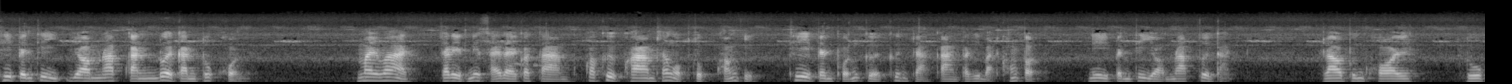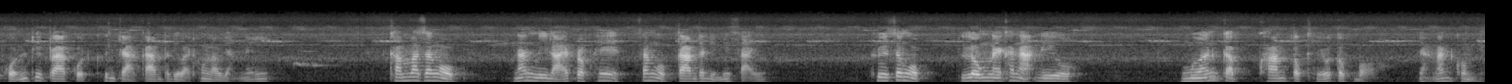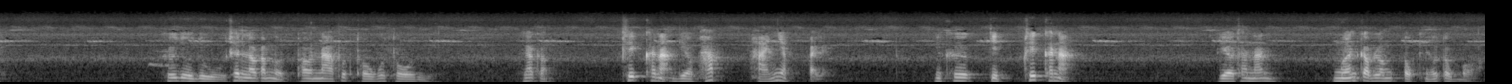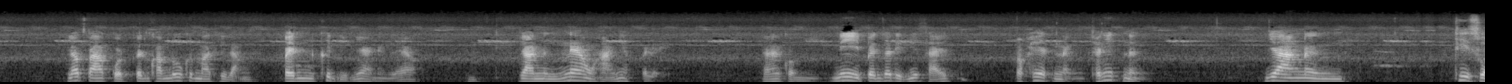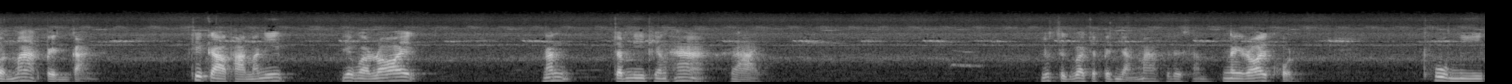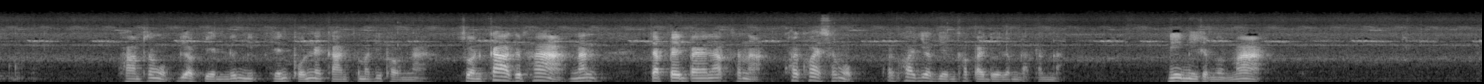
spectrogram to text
ที่เป็นที่ยอมรับกันด้วยกันทุกคน ไม่ว่าจริตนิสัยใดก็ตาม ก็คือความสงบสุขของจิตที่เป็นผลเกิดขึ้นจากการปฏิบัติของตนนี่เป็นที่ยอมรับด้วยกัน เราพึงคอยดูผลที่ปรากฏขึ้นจากการปฏิบัติของเราอย่างนี้คำว่าสงบนั้นมีหลายประเภทสงบตามจริตนิสัย คือสงบลงในขณะเดียว เหมือนกับความตกเหวตกบ่ออย่างนั้นคม คืออยู่ๆเช่นเรากำหนดภาวนาพุทโธพุทโธอยู่ แล้วก็พลิกขณะเดียวพับหายเงียบไปเลย นี่คือจิตพลิกขณะ เดียวเท่านั้น เหมือนกับลงตกเหวตกบ่อแล้วปรากฏเป็นความรู้ขึ้นมาทีหลัง เป็นขึ้นอีกแง่หนึ่งแล้ว อย่างหนึ่งแนวหายเงียบไปเลยนั้นก็มีนี่เป็นจดิตนิสัยประเภทหนึ่ง ชนิดหนึ่ง อย่างหนึ่งที่ส่วนมากเป็นกัน ที่กล่าวผ่านมานี้ เรียกว่าร้อยนั้นจะมีเพียงห้าราย รู้สึกว่าจะเป็นอย่างมากเลยซ้ำในร้อยคน ผู้มีความสงบเยือกเย็นหรือเห็นผลในการสมาธิภาวนา ส่วนเก้าสิบห้านั้นจะเป็นไปลักษณะ ค่อยๆสงบ ค่อยๆเยือกเย็นเข้าไปโดยลำดับลำดับนี่มีจำนวนมาก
